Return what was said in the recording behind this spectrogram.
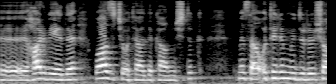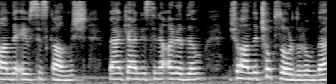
e, Harbiye'de Boğaziçi Otel'de kalmıştık. Mesela otelin müdürü şu anda evsiz kalmış. Ben kendisini aradım. Şu anda çok zor durumda.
